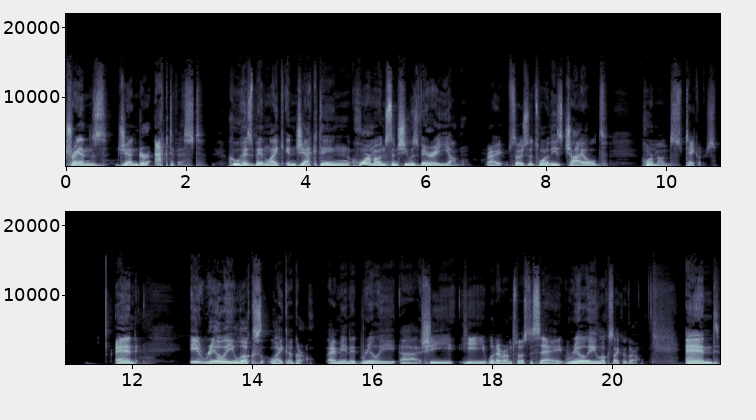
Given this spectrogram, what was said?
transgender activist who has been like injecting hormones since she was very young, right? So it's, it's one of these child hormones takers. And it really looks like a girl. I mean, it really, uh, she, he, whatever I'm supposed to say, really looks like a girl. And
